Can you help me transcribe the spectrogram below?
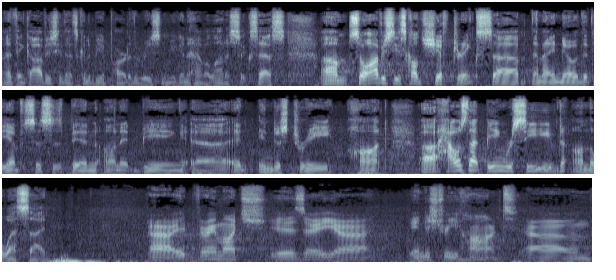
I think obviously that's going to be a part of the reason you're going to have a lot of success. Um, so obviously it's called Shift Drinks, uh, and I know that the emphasis has been on it being uh, an industry haunt. Uh, how is that being received on the West Side? it very much is a industry haunt. Um,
